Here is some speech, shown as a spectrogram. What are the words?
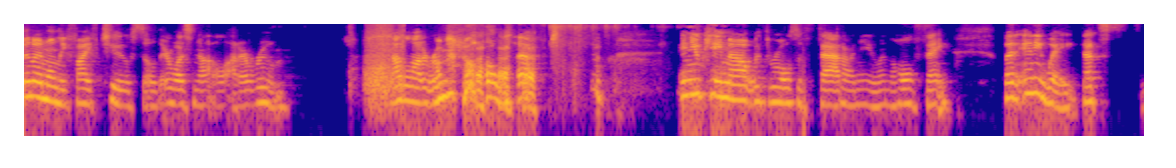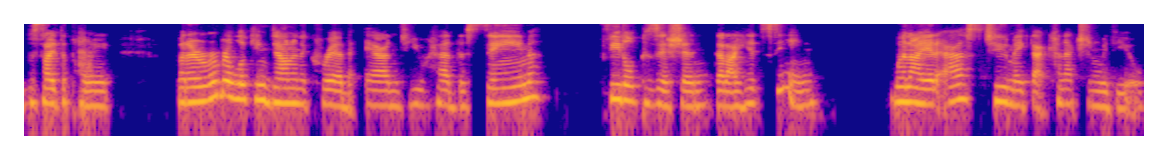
And I'm only five two, so there was not a lot of room. Not a lot of room at all left. and you came out with rolls of fat on you and the whole thing. But anyway, that's beside the point. But I remember looking down in the crib and you had the same fetal position that I had seen when I had asked to make that connection with you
